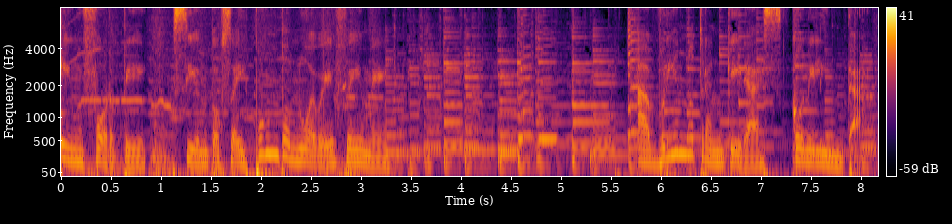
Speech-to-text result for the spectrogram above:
En Forte 106.9 FM. Abriendo tranqueras con el INTA.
